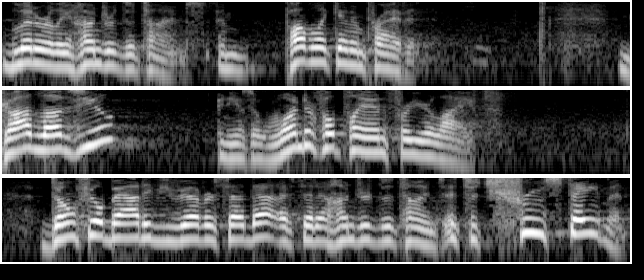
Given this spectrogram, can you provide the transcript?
literally hundreds of times. And public and in private. God loves you, and He has a wonderful plan for your life. Don't feel bad if you've ever said that. I've said it hundreds of times. It's a true statement,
